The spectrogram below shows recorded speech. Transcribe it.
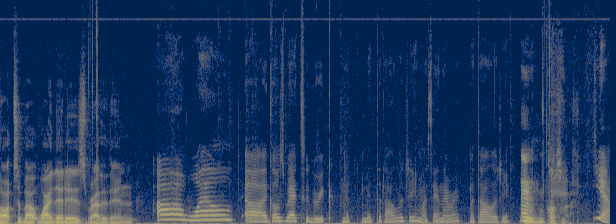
thoughts about why that is, rather than? Uh, well, uh, it goes back to Greek myth- mythology. Am I saying that right? Mythology. Mhm. close enough. Yeah,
